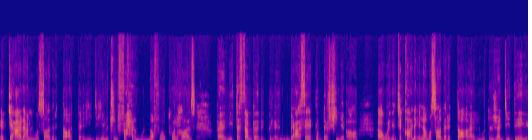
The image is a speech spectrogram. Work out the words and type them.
الابتعاد عن مصادر الطاقة التقليدية مثل الفحم والنفط والغاز اللي تسببت بالانبعاثات الدفيئة والانتقال إلى مصادر الطاقة المتجددة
